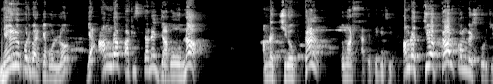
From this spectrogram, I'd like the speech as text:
নেহরু পরিবারকে বলল যে, আমরা পাকিস্তানে যাব না। আমরা চিরকাল তোমার সাথে থেকেছি। আমরা চিরকাল কংগ্রেস করেছি।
